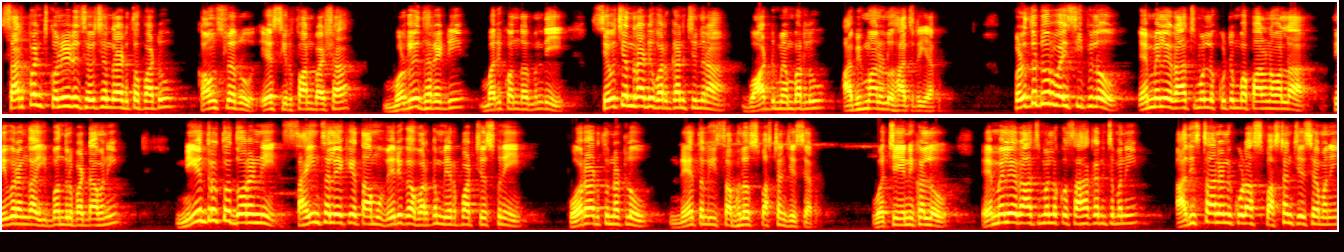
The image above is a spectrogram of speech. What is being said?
సర్పంచ్ కొనిరెడ్డి శివచంద్రాడితో పాటు కౌన్సిలర్ ఎస్ ఇర్ఫాన్ బాషా మురళీధర్ రెడ్డి మరికొంతమంది శివచంద్రాడి వర్గానికి చెందిన వార్డు మెంబర్లు అభిమానులు హాజరయ్యారు. ప్రొద్దుటూరు వైసీపీలో ఎమ్మెల్యే రాజమౌళి కుటుంబ పాలన వల్ల తీవ్రంగా ఇబ్బందులు పడ్డామని నియంతృత్వ ధోరణి సహించలేకే తాము వేరుగా వర్గం ఏర్పాటు చేసుకుని పోరాడుతున్నట్లు నేతలు ఈ సభలో స్పష్టం చేశారు. వచ్చే ఎన్నికల్లో ఎమ్మెల్యే రాజమల్లకు సహకరించమని అధిష్టానాన్ని కూడా స్పష్టం చేశామని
